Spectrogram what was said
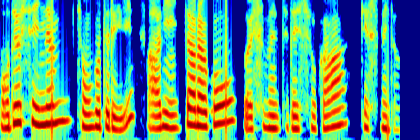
얻을 수 있는 정보들이 많이 있다라고 말씀을 드릴 수가 수가 있겠습니다.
